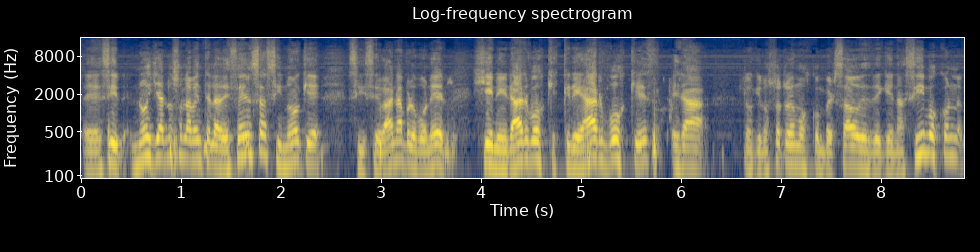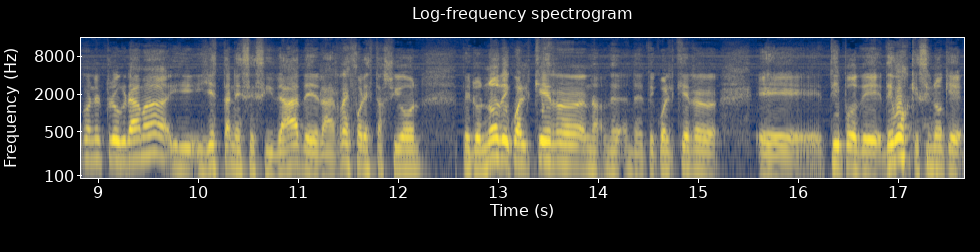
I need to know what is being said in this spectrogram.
Es decir, no ya no solamente la defensa, sino que si se van a proponer generar bosques, crear bosques, era lo que nosotros hemos conversado desde que nacimos con, con el programa y, esta necesidad de la reforestación, pero no de cualquier, de, cualquier eh, tipo de, bosque, sino que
